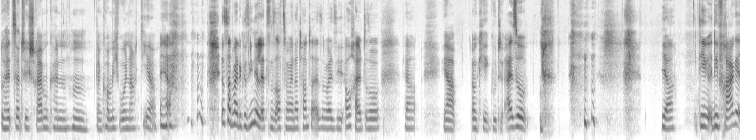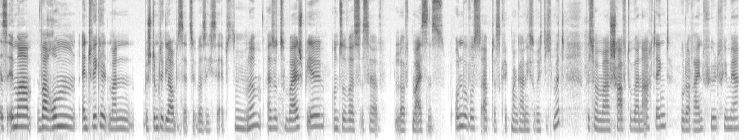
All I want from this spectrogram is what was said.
Du hättest natürlich schreiben können, hm, dann komme ich wohl nach dir. Ja. Das hat meine Cousine letztens auch zu meiner Tante, also weil sie auch halt so, ja. Ja, okay, gut. Also. ja. Die, die Frage ist immer, warum entwickelt man bestimmte Glaubenssätze über sich selbst? Mhm. Ne? Also zum Beispiel, und sowas ist ja, läuft meistens unbewusst ab, das kriegt man gar nicht so richtig mit, bis man mal scharf drüber nachdenkt oder reinfühlt vielmehr.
